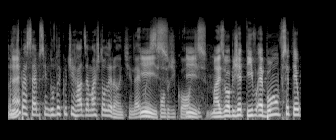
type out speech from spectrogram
A né? gente percebe sem dúvida que o Tirades é mais tolerante, né? Com isso, esses pontos de corte. Isso, mas o objetivo é bom você ter o,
